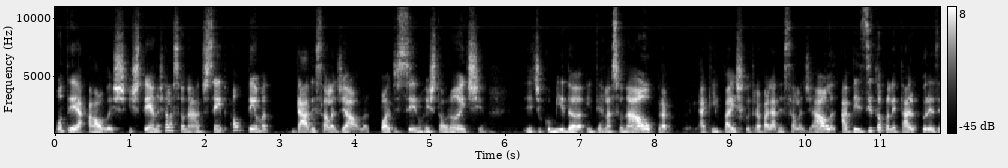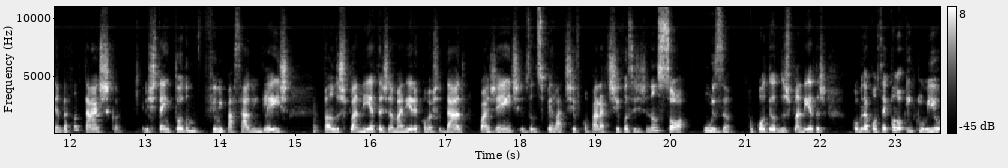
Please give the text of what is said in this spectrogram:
vão ter aulas externas relacionadas sempre ao tema dado em sala de aula. Pode ser um restaurante de comida internacional para aquele país que foi trabalhado em sala de aula. A visita ao planetário, por exemplo, é fantástica. Eles têm todo um filme passado em inglês falando dos planetas, da maneira como é estudado com a gente, usando superlativo, comparativo, ou seja, a gente não só usa o conteúdo dos planetas, como ainda consegue incluir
